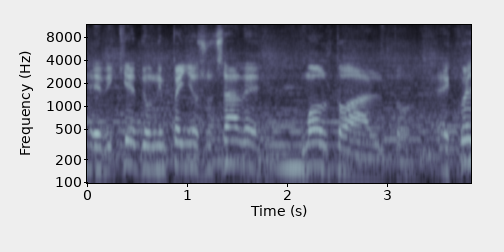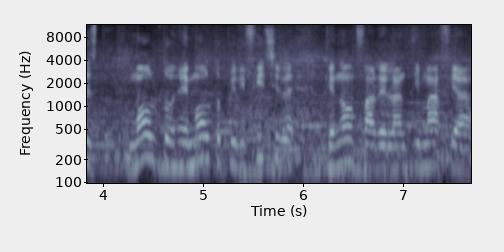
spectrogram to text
e richiede un impegno sociale molto alto. E questo molto, è molto più difficile che non fare l'antimafia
